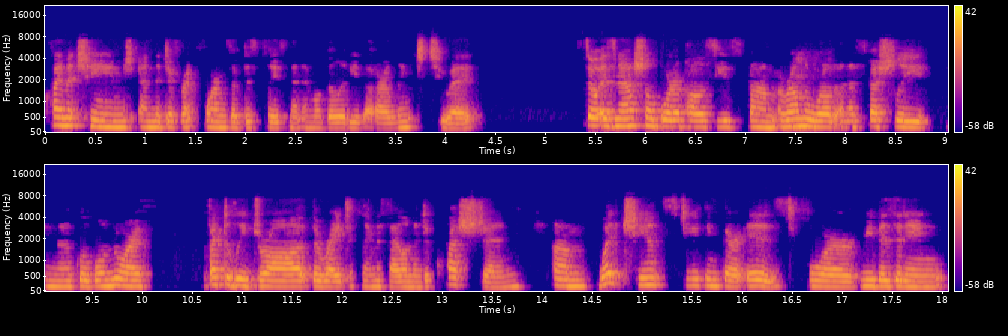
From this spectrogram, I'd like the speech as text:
climate change and the different forms of displacement and mobility that are linked to it. So, as national border policies um, around the world, and especially in the global north, effectively draw the right to claim asylum into question, um, what chance do you think there is for revisiting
